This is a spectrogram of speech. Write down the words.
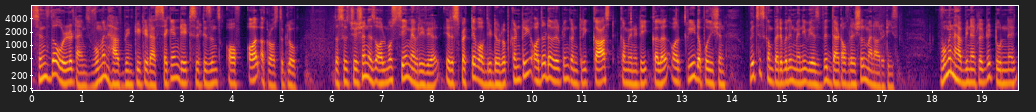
Since the older times, women have been treated as second-rate citizens of all across the globe. The situation is almost same everywhere, irrespective of the developed country or the developing country caste, community, color or creed opposition, which is comparable in many ways with that of racial minorities. Women have been neglected to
